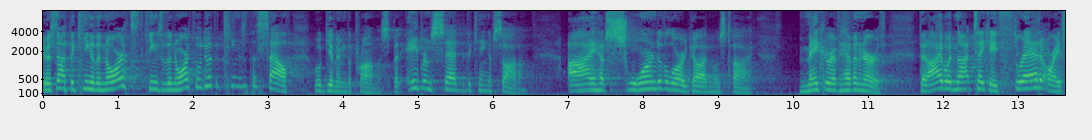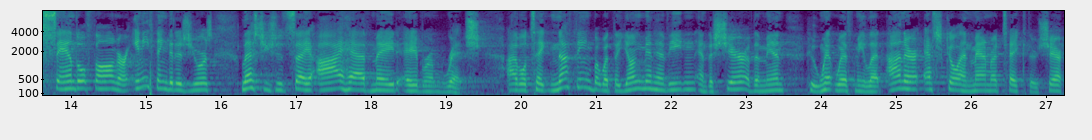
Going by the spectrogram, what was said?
If it's not the king of the north, the kings of the north will do it, the kings of the south will give him the promise. But Abram said to the king of Sodom, I have sworn to the Lord God Most High, maker of heaven and earth, that I would not take a thread or a sandal thong or anything that is yours, lest you should say, I have made Abram rich. I will take nothing but what the young men have eaten and the share of the men who went with me. Let Aner, Eshcol, and Mamre take their share.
